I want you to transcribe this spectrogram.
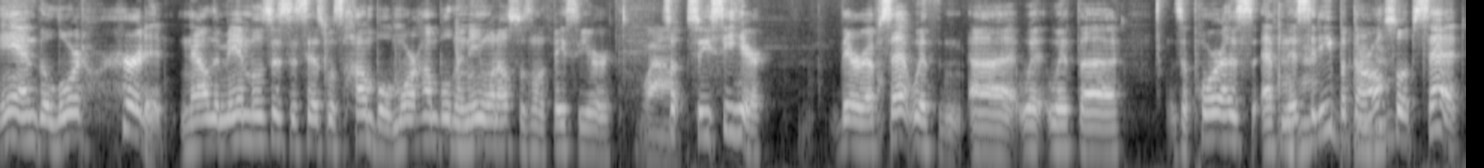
And the Lord heard it. Now the man Moses, it says, was humble, more humble than anyone else was on the face of the earth. Wow. So, so you see here, they're upset with uh, with, with uh, Zipporah's ethnicity, Mm-hmm. but they're also upset.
